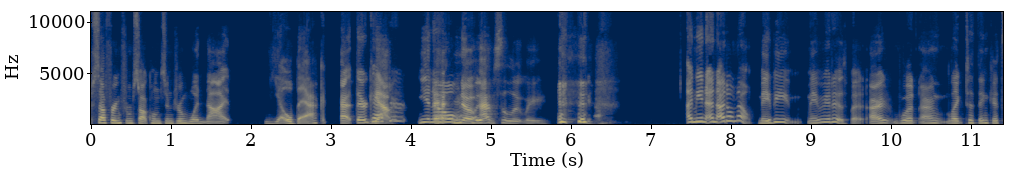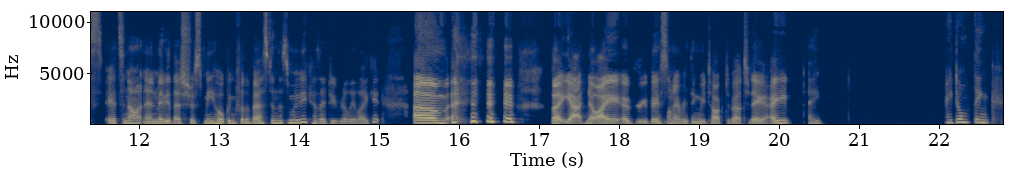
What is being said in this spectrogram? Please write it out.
suffering from stockholm syndrome would not yell back at their captor yeah. you know no absolutely yeah. I mean, and I don't know. Maybe maybe it is, but I would I like to think it's it's not, and maybe that's just me hoping for the best in this movie because I do really like it. Um, but yeah, no, I agree. Based on everything we talked about today, I I I don't think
